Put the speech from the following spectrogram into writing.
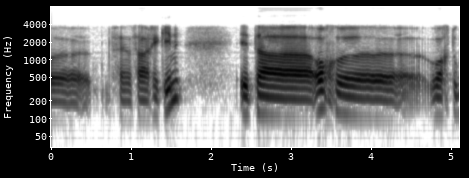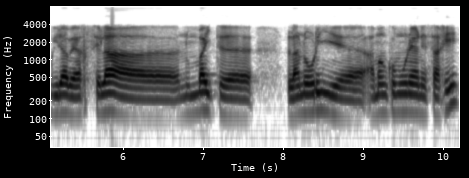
eh, fen zaharrekin. Eta hor, uh, hartu gira behar zela uh, nunbait eh, lan hori uh, aman komunean ezagri,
